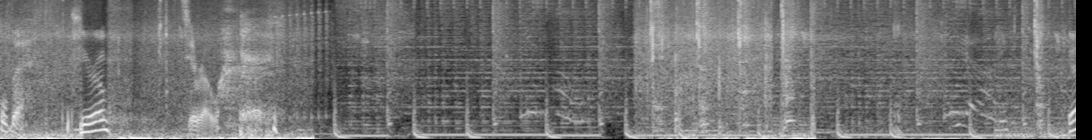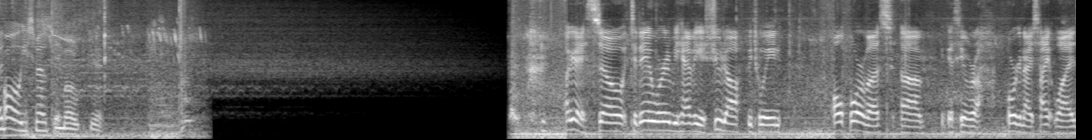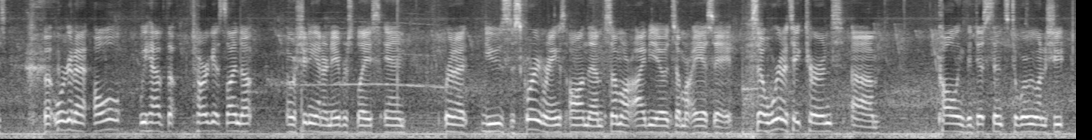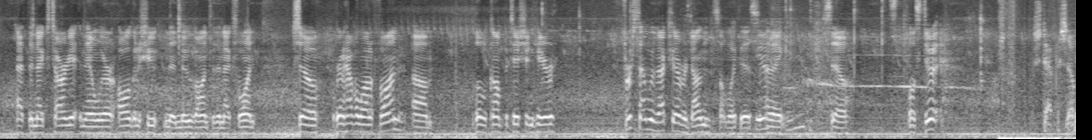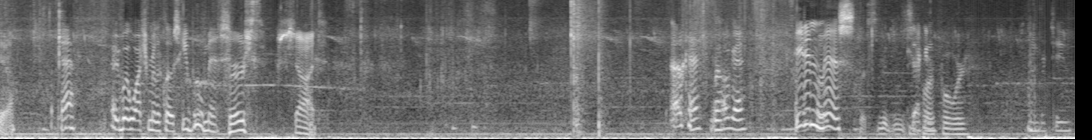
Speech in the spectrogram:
Hold that. Zero. Zero. Good? Oh, you smoked it. Smoked it. Okay, so today we're gonna be having a shoot off between all four of us. Um, I guess you were organized height wise, but we're gonna all, we have the targets lined up and we're shooting at our neighbor's place and we're gonna use the scoring rings on them. Some are IBO and some are ASA. So we're gonna take turns um, calling the distance to where we wanna shoot at the next target and then we're all gonna shoot and then move on to the next one. So we're gonna have a lot of fun. Um, little competition here first time we've actually ever done something like this, I think. So, let's do it. Stab yourself. Yeah. Okay. Everybody watch him really close. He will miss. First shot. Okay. Well, okay. He didn't miss. But smidgen too Second. far forward. Number two.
